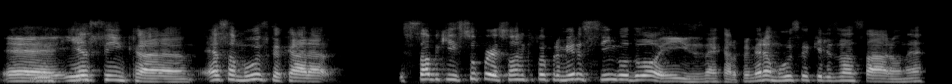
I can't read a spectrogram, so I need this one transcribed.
É, e assim, cara, essa música, cara, sabe que Super Sonic foi o primeiro single do Oasis, né, cara? Primeira música que eles lançaram, né?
